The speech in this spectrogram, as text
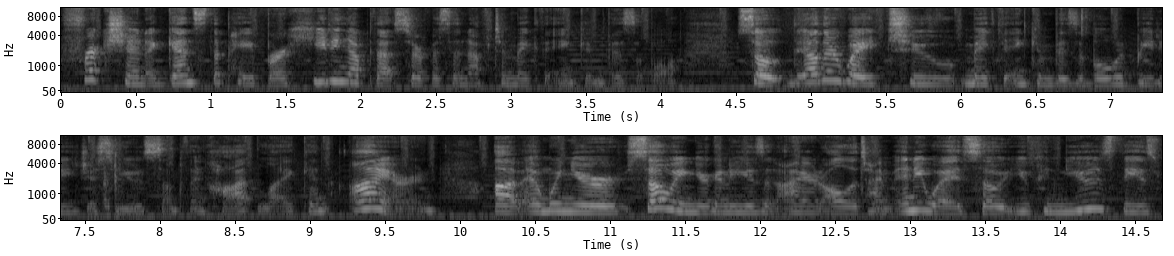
friction against the paper, heating up that surface enough to make the ink invisible. So the other way to make the ink invisible would be to just use something hot like an iron. Um, and when you're sewing, you're going to use an iron all the time anyway, so you can use these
